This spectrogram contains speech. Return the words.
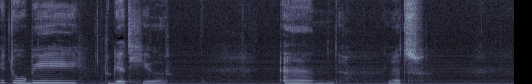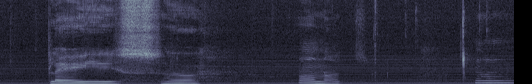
it will be to get here. And let's place uh, oh not mm,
